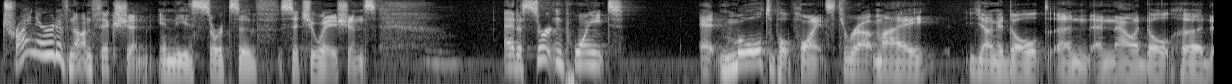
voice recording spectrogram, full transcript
try narrative nonfiction in these sorts of situations. At a certain point, at multiple points throughout my young adult and, and now adulthood,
